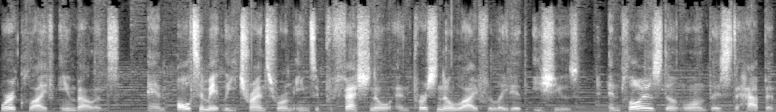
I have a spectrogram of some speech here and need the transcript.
work life imbalance and ultimately transform into professional and personal life related issues. Employers don't want this to happen.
